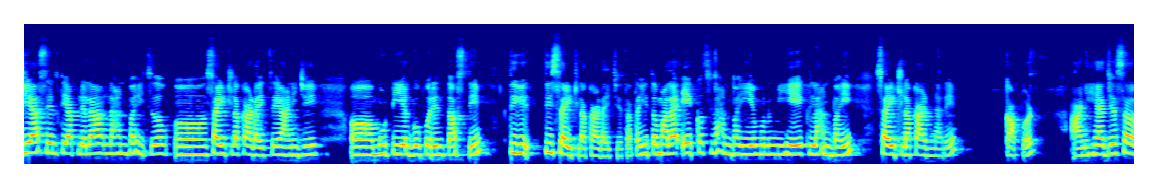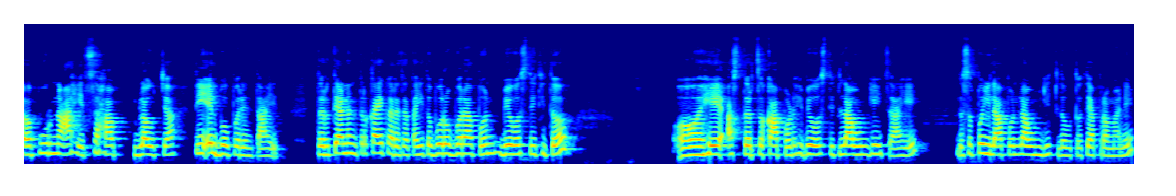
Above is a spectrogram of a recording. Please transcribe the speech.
जी असेल ती आपल्याला लहान बाहीचं साईडला काढायचं आहे आणि जी मोठी एल्बोपर्यंत असते ती ती साईडला काढायची आहेत आता इथं मला एकच लहान बाही आहे म्हणून मी हे एक लहान बाही साईडला काढणार आहे कापड. आणि ह्या ज्या स पूर्ण आहेत सहा ब्लाऊजच्या ती एल्बोपर्यंत आहेत. तर त्यानंतर काय करायचं? आता इथं बरोबर आपण व्यवस्थित इथं हे अस्तरचं कापड हे व्यवस्थित लावून घ्यायचं आहे. जसं पहिलं आपण लावून घेतलं होतं त्याप्रमाणे.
